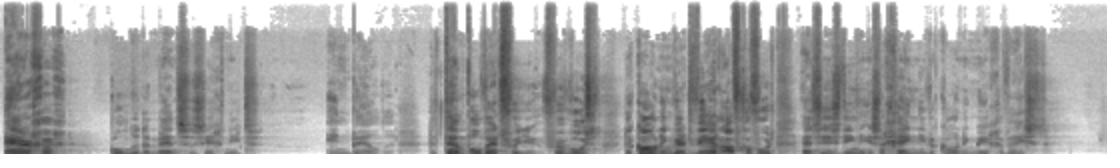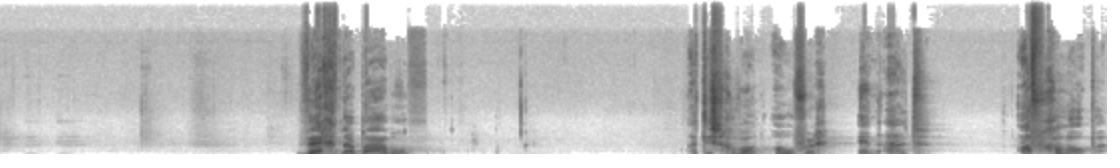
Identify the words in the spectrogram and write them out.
Erger konden de mensen zich niet inbeelden. De tempel werd verwoest, de koning werd weer afgevoerd en sindsdien is er geen nieuwe koning meer geweest. Weg naar Babel. Het is gewoon over en uit. Afgelopen.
